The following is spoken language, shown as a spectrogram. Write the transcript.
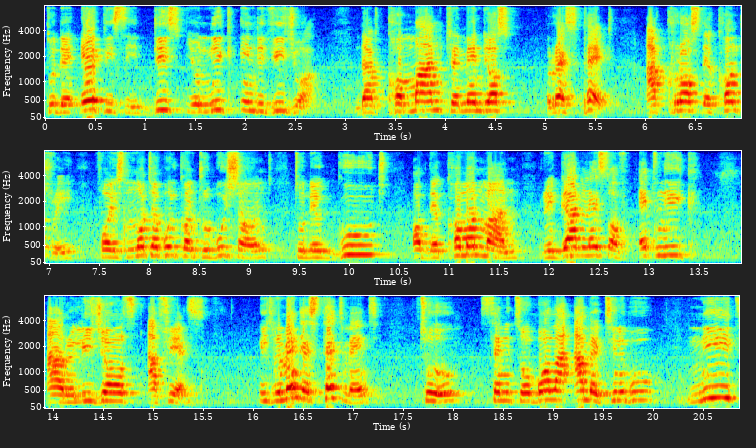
to the APC this unique individual that command tremendous respect across the country for his notable contribution to the good of the common man regardless of ethnic and religious affairs. It remains a statement to Senator Bola Ahmed Tinubu need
